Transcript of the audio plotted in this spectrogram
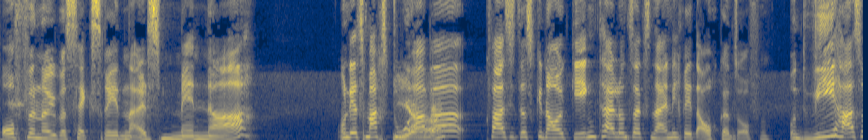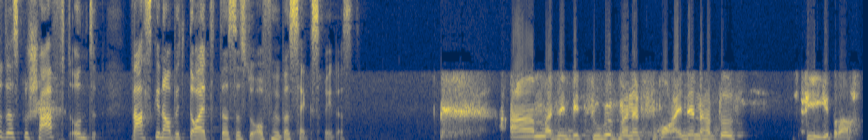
offener über Sex reden als Männer. Und jetzt machst du ja. aber quasi das genaue Gegenteil und sagst, nein, ich rede auch ganz offen. Und wie hast du das geschafft und was genau bedeutet das, dass du offen über Sex redest? Ähm, also in Bezug auf meine Freundin hat das viel gebracht.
